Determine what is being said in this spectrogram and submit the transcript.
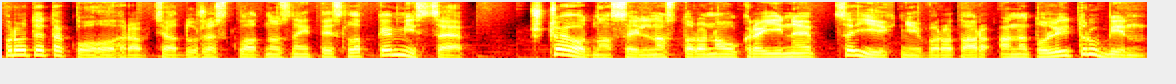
Проти такого гравця дуже складно знайти слабке місце. Ще одна сильна сторона України це їхній воротар Анатолій Трубін.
